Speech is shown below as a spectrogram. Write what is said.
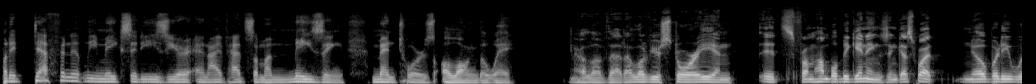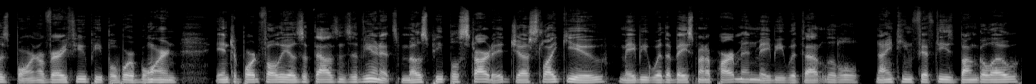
but it definitely makes it easier. And I've had some amazing mentors along the way. I love that. I love your story. And it's from humble beginnings. And guess what? Nobody was born, or very few people were born into portfolios of thousands of units. Most people started just like you, maybe with a basement apartment, maybe with that little 1950s bungalow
